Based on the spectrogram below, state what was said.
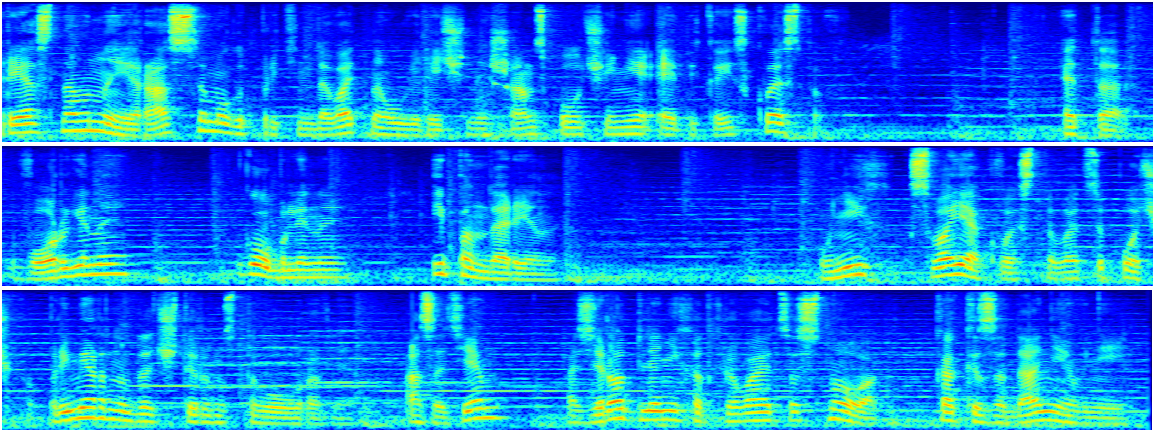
три основные расы могут претендовать на увеличенный шанс получения эпика из квестов. Это воргины, гоблины и пандарены. У них своя квестовая цепочка, примерно до 14 уровня, а затем Азерот для них открывается снова, как и задания в ней –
